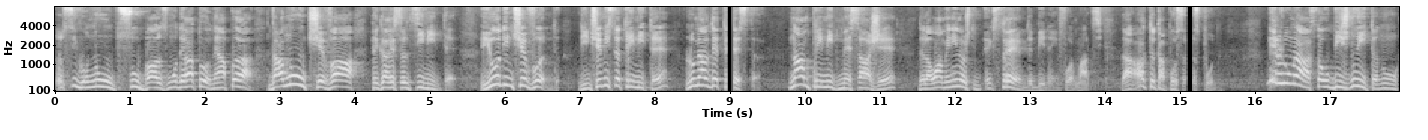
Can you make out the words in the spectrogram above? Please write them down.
Uh, sigur, nu sub alți moderatori, neapărat, dar nu ceva pe care să-l ții minte. Eu din ce văd, din ce mi se trimite, lumea îl detestă. N-am primit mesaje de la oamenii noștri extrem de bine informați. Da? Atâta pot să spun. Din lumea asta obișnuită, nu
